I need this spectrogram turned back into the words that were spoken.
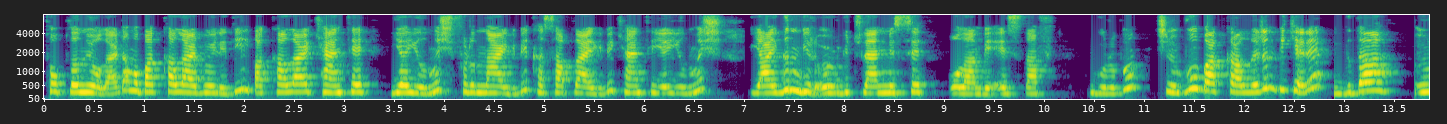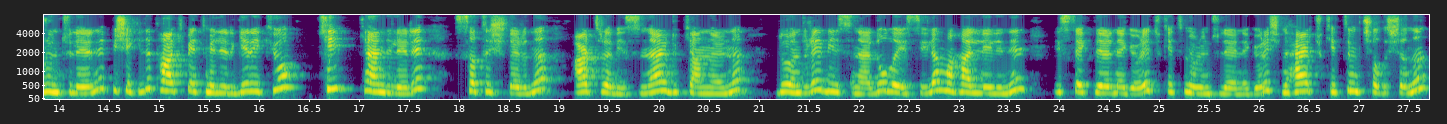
toplanıyorlardı. Ama bakkallar böyle değil. Bakkallar kente yayılmış, fırınlar gibi, kasaplar gibi kente yayılmış, yaygın bir örgütlenmesi olan bir esnaf grubu. Şimdi bu bakkalların bir kere gıda örüntülerini bir şekilde takip etmeleri gerekiyor ki kendileri satışlarını artırabilsinler, dükkanlarını döndürebilsinler. Dolayısıyla mahallelinin isteklerine göre, tüketim örüntülerine göre şimdi her tüketim çalışanın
